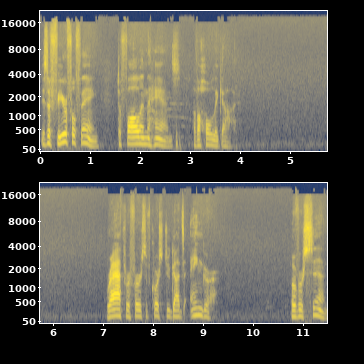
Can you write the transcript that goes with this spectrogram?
is a fearful thing to fall in the hands of a holy God. Wrath refers, of course, to God's anger over sin.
